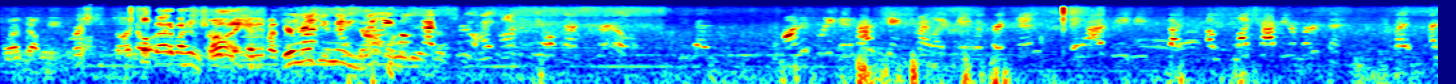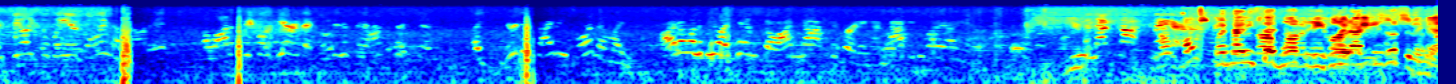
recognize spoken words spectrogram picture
who end up being Christians. I know so bad about him trying? You're making me I not really want hope to be that's true. I honestly hope that's true. Because honestly, it has changed my life. Being a Christian, it has made me such a much happier person. But I feel like the way you're going about it, a lot of people here that even if they aren't Christians, like you're deciding for them. Like I don't want to be like him, so I'm not converting. I'm happy the way I am. and that's not fair. But had he said nothing, who would actually listen to him?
